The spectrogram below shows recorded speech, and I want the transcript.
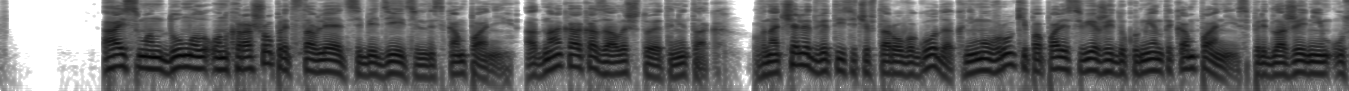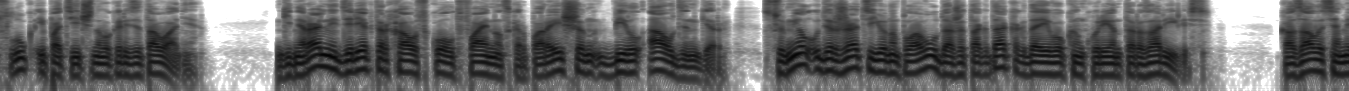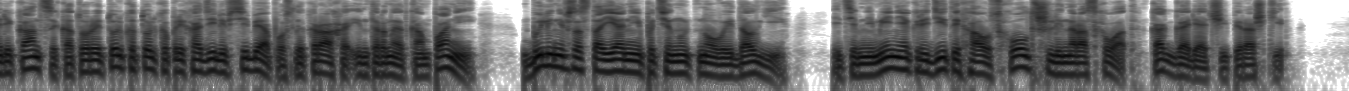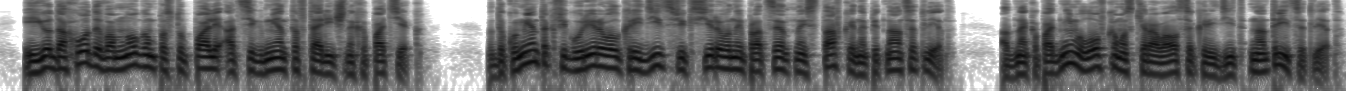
Айсман думал, он хорошо представляет себе деятельность компании, однако оказалось, что это не так. В начале 2002 года к нему в руки попали свежие документы компании с предложением услуг ипотечного кредитования. Генеральный директор Household Finance Corporation Билл Алдингер сумел удержать ее на плаву даже тогда, когда его конкуренты разорились. Казалось, американцы, которые только-только приходили в себя после краха интернет-компаний, были не в состоянии потянуть новые долги, и тем не менее кредиты Household шли на расхват, как горячие пирожки. Ее доходы во многом поступали от сегмента вторичных ипотек – в документах фигурировал кредит с фиксированной процентной ставкой на 15 лет, однако под ним ловко маскировался кредит на 30 лет.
